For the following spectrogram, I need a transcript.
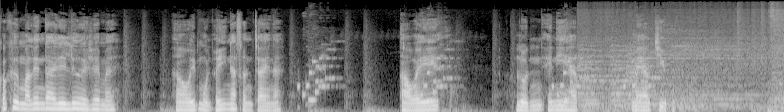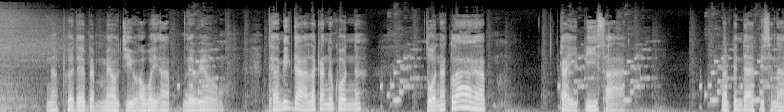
ก็คือมาเล่นได้เรื่อยๆใช่ไหม เอาไว้หมุนเอ้ยน่าสนใจนะ เอาไว้ลุ้นไอ้นี่ครับ แมวจิ๋วนะเผื่อได้แบบแมวจิ๋วเอาไว้อัพเลเวลแถมอีกด่านแล้วกันทุกคนนะ ตัวนักล่าครับ ไก่ปีศาจ มันเป็นด่านปริศนา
